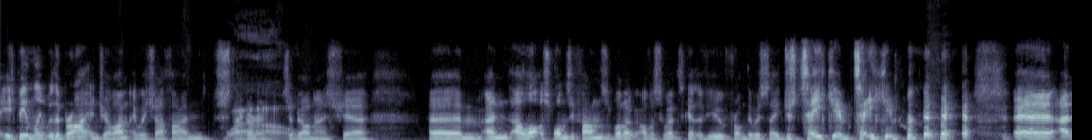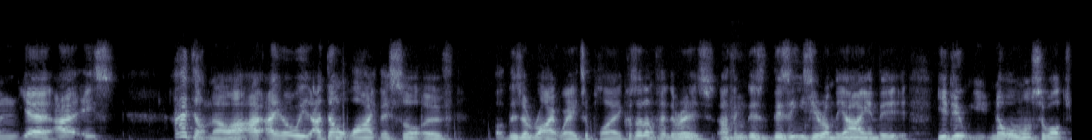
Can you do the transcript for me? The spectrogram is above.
he's been linked with the Brighton job, hasn't he? Which I find staggering, Wow. to be honest. Yeah. Um, and a lot of Swansea fans, what I obviously went to get the view from, they were saying, "Just take him, take him." uh, and yeah, I, it's I don't know. I, I always I don't like this sort of oh, there's a right way to play because I don't think there is. I think there's there's easier on the eye, and the, you do. You, no one wants to watch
